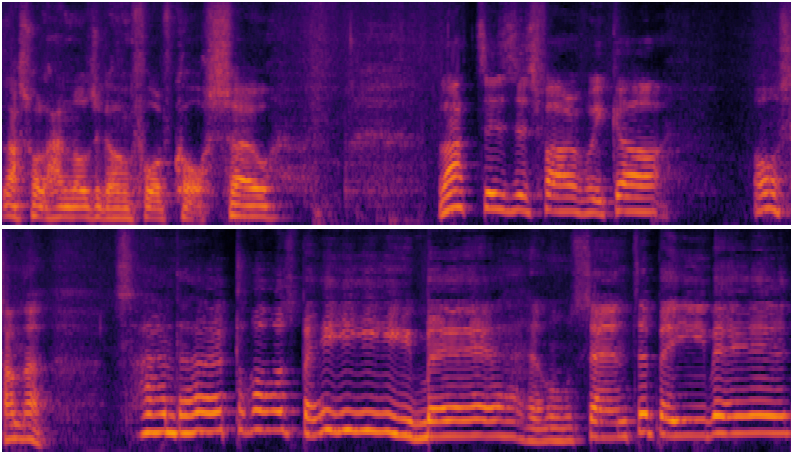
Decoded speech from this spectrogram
That's what landlords are going for, of course. So that is as far as we got. Oh, Santa. Santa Claus baby, oh Santa baby.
